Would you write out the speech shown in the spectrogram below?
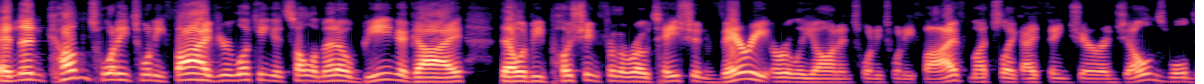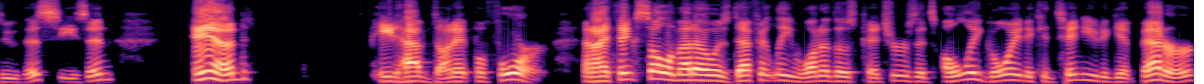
And then come 2025, you're looking at Solometo being a guy that would be pushing for the rotation very early on in 2025, much like I think Jared Jones will do this season. And he'd have done it before. And I think Solometo is definitely one of those pitchers that's only going to continue to get better,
